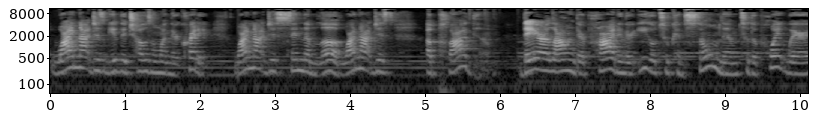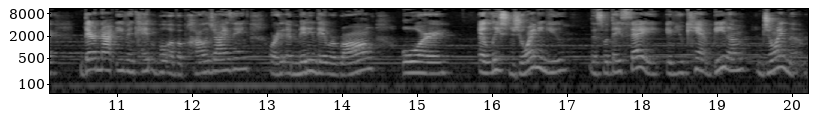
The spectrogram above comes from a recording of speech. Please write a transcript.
Why not just give the chosen one their credit? Why not just send them love? Why not just applaud them? They are allowing their pride and their ego to consume them to the point where they're not even capable of apologizing or admitting they were wrong or at least joining you. That's what they say. If you can't beat them, join them.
